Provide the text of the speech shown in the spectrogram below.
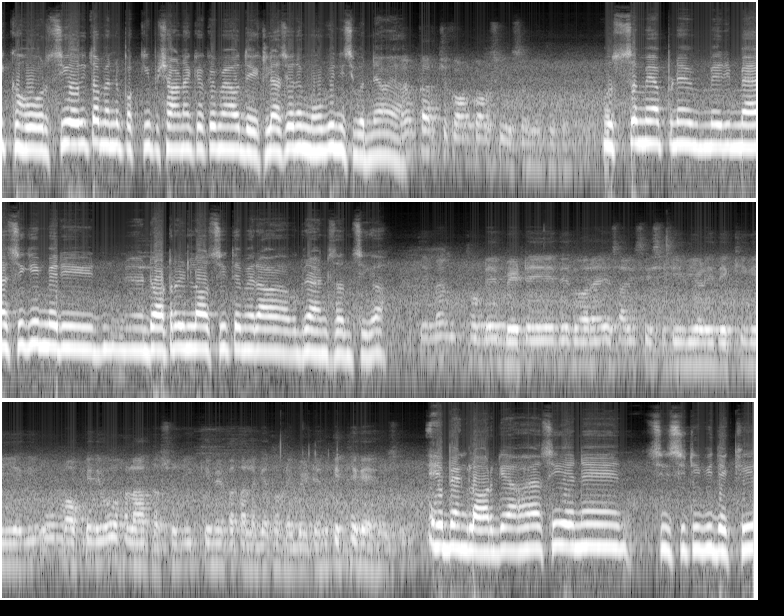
ਇੱਕ ਹੋਰ ਸੀ ਉਹਦੀ ਤਾਂ ਮੈਨੂੰ ਪੱਕੀ ਪਛਾਣ ਹੈ ਕਿਉਂਕਿ ਮੈਂ ਉਹ ਦੇਖ ਲਿਆ ਸੀ ਉਹਨੇ ਮੂੰਹ ਵੀ ਨਹੀਂ ਸੀ ਬੰਨਿਆ ਹੋਇਆ। ਘਰ ਚ ਕੌਣ ਕੌਣ ਸੀ ਉਸ ਸਮੇਂ ਉਸ ਸਮੇਂ ਆਪਣੇ ਮੇਰੀ ਮੈਂ ਸੀਗੀ ਮੇਰੀ ਡਾਟਰ ਇਨ ਲਾ ਸੀ ਤੇ ਮੇਰਾ ਗ੍ਰੈਂਡਸਨ ਸੀਗਾ। ਤੇ ਮੈਮ ਤੁਹਾਡੇ ਬੇਟੇ ਦੇ ਦੁਆਰਾ ਇਹ ਸਾਰੀ ਸੀਸੀਟੀਵੀ ਵਾਲੀ ਦੇਖੀ ਗਈ ਹੈਗੀ, ਉਹ ਮੌਕੇ ਦੇ ਉਹ ਹਾਲਾਤ ਦੱਸੋ ਜੀ, ਕਿਵੇਂ ਪਤਾ ਲੱਗਿਆ ਤੁਹਾਡੇ ਬੇਟੇ ਨੂੰ, ਕਿੱਥੇ ਗਏ ਹੋਏ ਸੀ? ਇਹ ਬੈਂਗਲੌਰ ਗਿਆ ਹੋਇਆ ਸੀ, ਇਹਨੇ ਸੀਸੀਟੀਵੀ ਦੇਖੀ,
